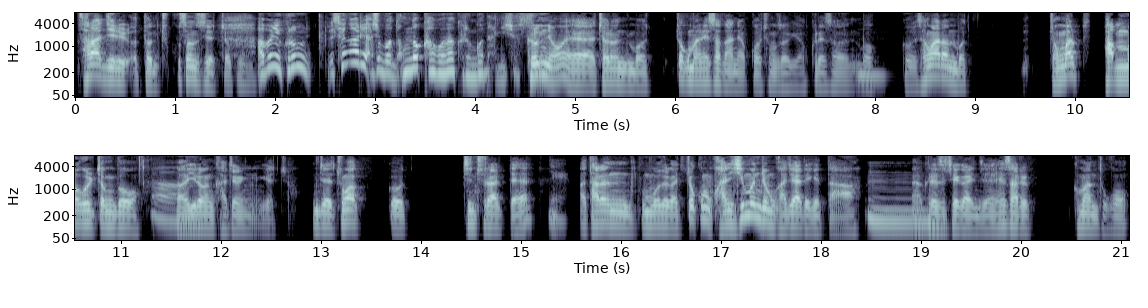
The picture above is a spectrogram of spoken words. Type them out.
사라질 어떤 축구 선수였죠. 그- 아버님 그럼 생활이 아주 뭐 넉넉하거나 그런 건 아니셨어요? 그럼요. 예, 저는 뭐 조그만 회사 다녔고 중소기업. 그래서 뭐 음. 그 생활은 뭐 정말 밥 먹을 정도 아, 어, 이런 가정이었죠. 이제 중학교 진출할 때 예. 아, 다른 부모들 같이 조금 관심은 좀 가져야 되겠다. 음. 아, 그래서 제가 이제 회사를 그만두고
